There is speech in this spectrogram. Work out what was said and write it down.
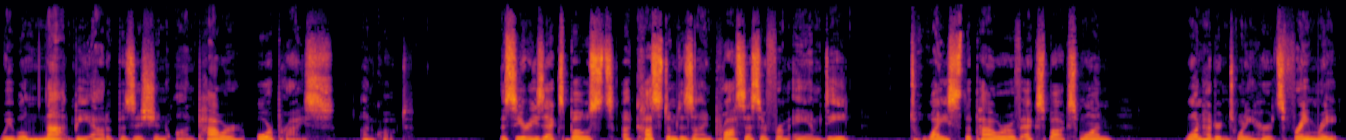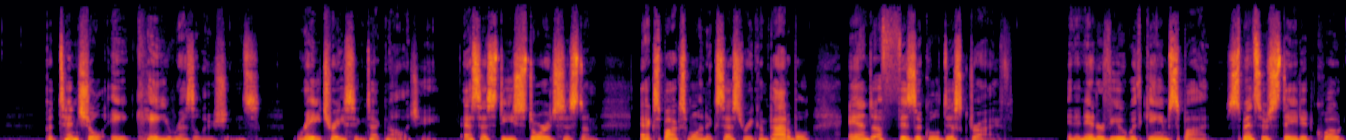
"We will not be out of position on power or price." Unquote. The Series X boasts a custom designed processor from AMD, twice the power of Xbox One, 120 Hz frame rate, potential 8K resolutions, ray tracing technology, SSD storage system, Xbox One accessory compatible, and a physical disk drive. In an interview with GameSpot, Spencer stated, quote,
